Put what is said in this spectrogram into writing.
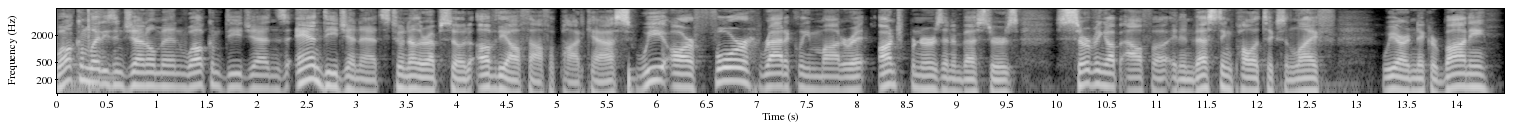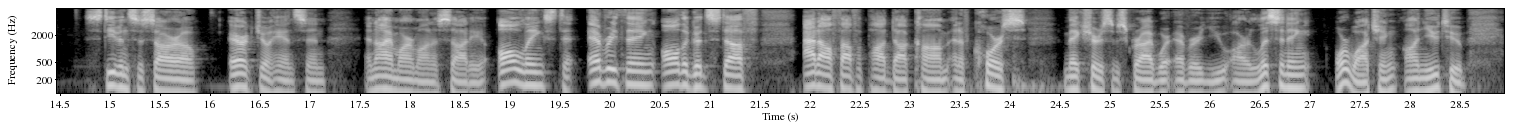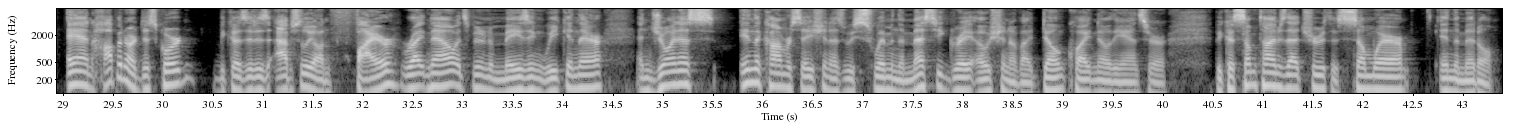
Welcome, ladies and gentlemen. Welcome, DGens and DGenettes, to another episode of the Alfalfa Podcast. We are four radically moderate entrepreneurs and investors serving up alpha in investing, politics, and life. We are Nick Urbani, Stephen Cesaro, Eric Johanson, and I'm Arman Assadi. All links to everything, all the good stuff at alfalfapod.com. And of course, make sure to subscribe wherever you are listening or watching on YouTube. And hop in our Discord because it is absolutely on fire right now. It's been an amazing week in there. And join us in the conversation as we swim in the messy gray ocean of I don't quite know the answer because sometimes that truth is somewhere in the middle.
